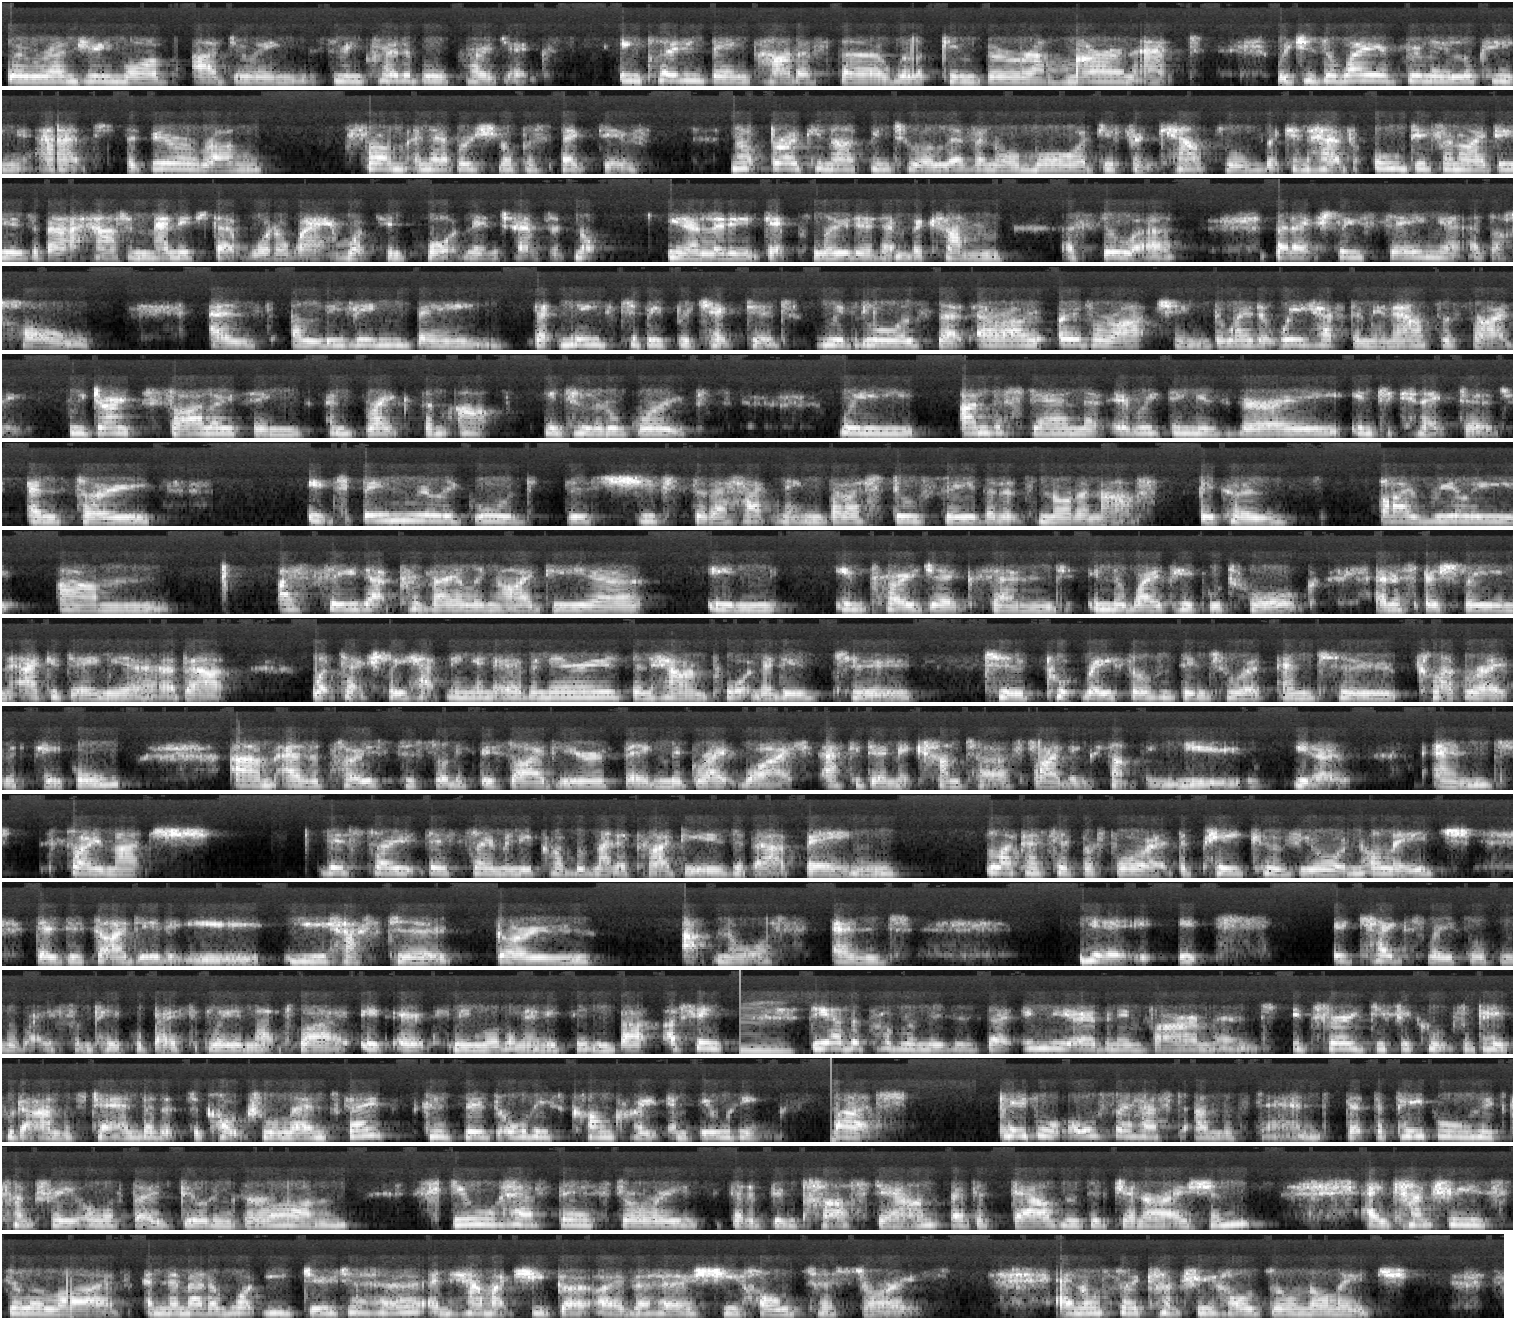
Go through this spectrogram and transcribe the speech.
where Wurundjeri Mob are doing some incredible projects, including being part of the Wilip-gin Birrarung murron Act, which is a way of really looking at the Birrarung from an Aboriginal perspective not broken up into 11 or more different councils that can have all different ideas about how to manage that waterway and what's important in terms of not you know, letting it get polluted and become a sewer, but actually seeing it as a whole, as a living being that needs to be protected with laws that are overarching the way that we have them in our society. We don't silo things and break them up into little groups. We understand that everything is very interconnected. And so it's been really good, the shifts that are happening, but I still see that it's not enough because I really um, I see that prevailing idea in in projects and in the way people talk, and especially in academia about what's actually happening in urban areas and how important it is to to put resources into it and to collaborate with people, um, as opposed to sort of this idea of being the great white academic hunter finding something new, you know, and so much. There's so there's so many problematic ideas about being like I said before, at the peak of your knowledge, there's this idea that you you have to go up north, and yeah, it's it takes resources away from people basically, and that's why it irks me more than anything. But I think mm. the other problem is is that in the urban environment, it's very difficult for people to understand that it's a cultural landscape because there's all these concrete and buildings, but people also have to understand that the people whose country all of those buildings are on still have their stories that have been passed down over thousands of generations, and country is still alive. And no matter what you do to her and how much you go over her, she holds her stories. And also, country holds all knowledge.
